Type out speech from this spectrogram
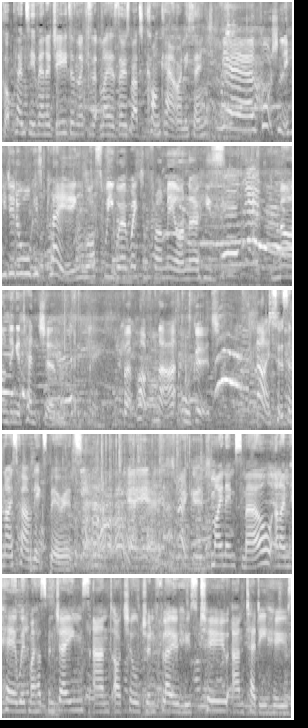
got plenty of energy. He doesn't look as though he's about to conk out or anything. Yeah, unfortunately, he did all his playing whilst we were waiting for our meal, now he's demanding attention. But apart from that, all good. Nice, so it's a nice family experience. Yeah, yeah, it's very good. My name's Mel, and I'm here with my husband James and our children Flo, who's two, and Teddy, who's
